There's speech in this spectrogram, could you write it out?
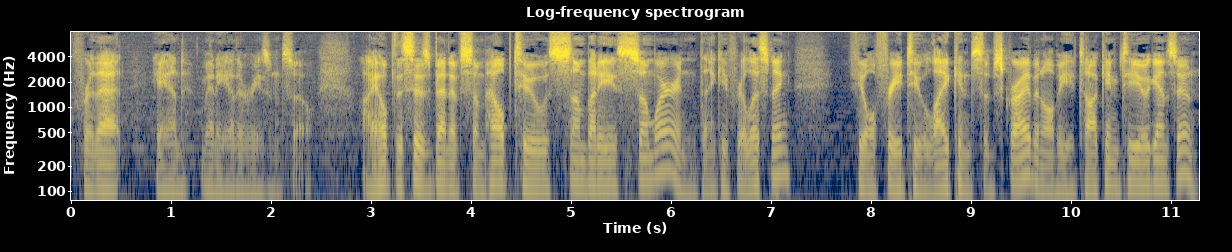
for that and many other reasons. So I hope this has been of some help to somebody somewhere, and thank you for listening. Feel free to like and subscribe, and I'll be talking to you again soon.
